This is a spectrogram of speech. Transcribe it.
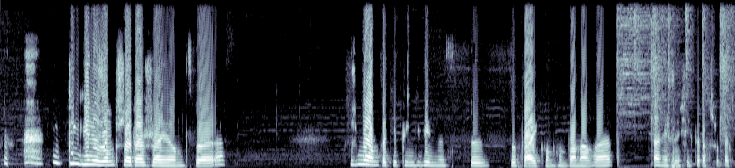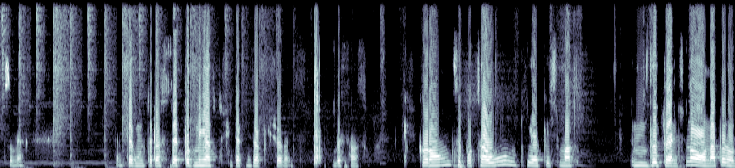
Pingwiny są przerażające. Przecież miałam takie pingwiny z, z Otajkon chyba nawet. A nie chcę się ich teraz szukać w sumie. Więc jakbym teraz, jak podmieniać, to się tak nie zapiszę, więc bez sensu. Gorące pocałunki, jakieś ma... mm, Wypędź, no na pewno.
